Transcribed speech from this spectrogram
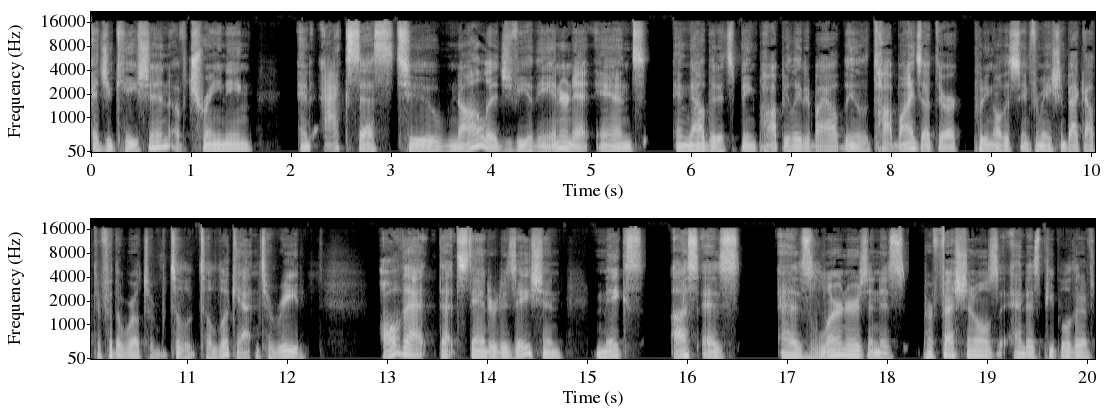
education, of training, and access to knowledge via the internet and and now that it's being populated by all you know the top minds out there are putting all this information back out there for the world to to, to look at and to read all that that standardization makes us as as learners and as professionals and as people that have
